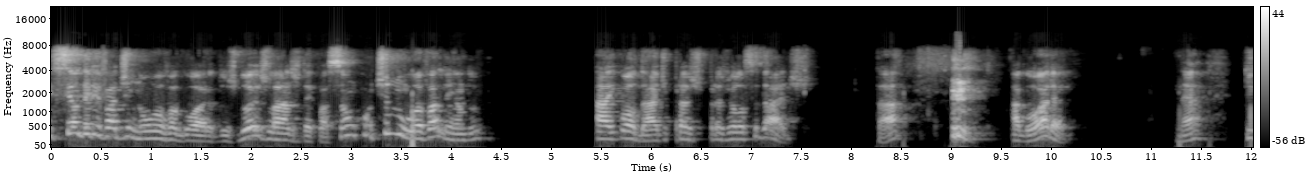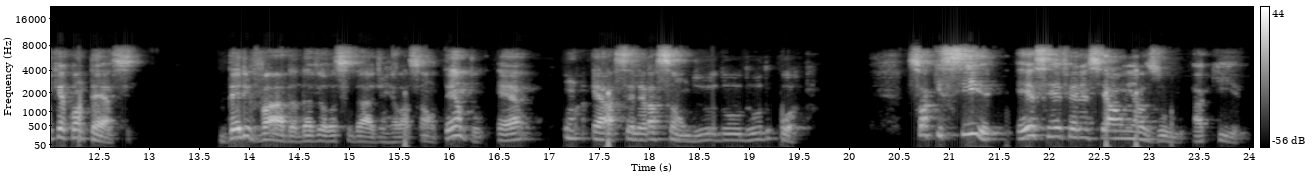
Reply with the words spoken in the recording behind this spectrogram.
E se eu derivar de novo agora dos dois lados da equação, continua valendo a igualdade para as velocidades. Tá? Agora, né, o que, que acontece? derivada da velocidade em relação ao tempo é, uma, é a aceleração do, do, do corpo. Só que se esse referencial em azul aqui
